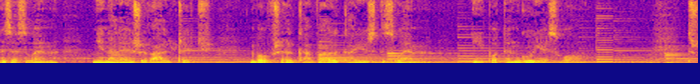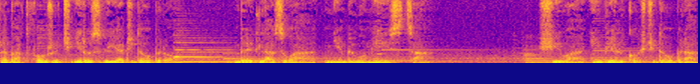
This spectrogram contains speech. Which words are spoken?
Ze złem nie należy walczyć, bo wszelka walka jest złem i potęguje zło. Trzeba tworzyć i rozwijać dobro, by dla zła nie było miejsca. Siła i wielkość dobra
